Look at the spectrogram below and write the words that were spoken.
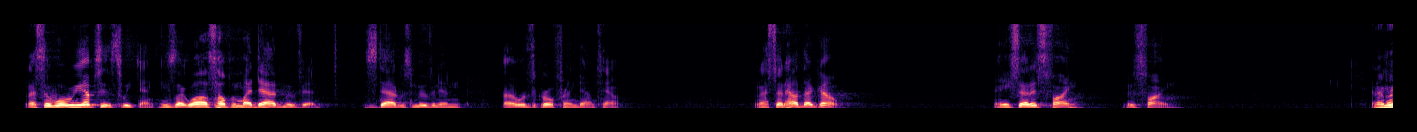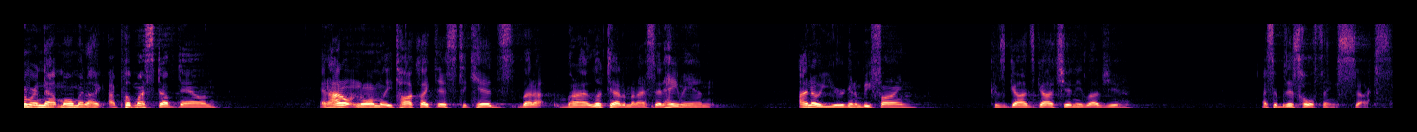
And I said, What were you up to this weekend? He's like, Well, I was helping my dad move in. His dad was moving in uh, with a girlfriend downtown. And I said, How'd that go? And he said, It's fine. It was fine. And I remember in that moment, I, I put my stuff down. And I don't normally talk like this to kids, but I, but I looked at him and I said, Hey, man, I know you're going to be fine because God's got you and He loves you. I said, But this whole thing sucks.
